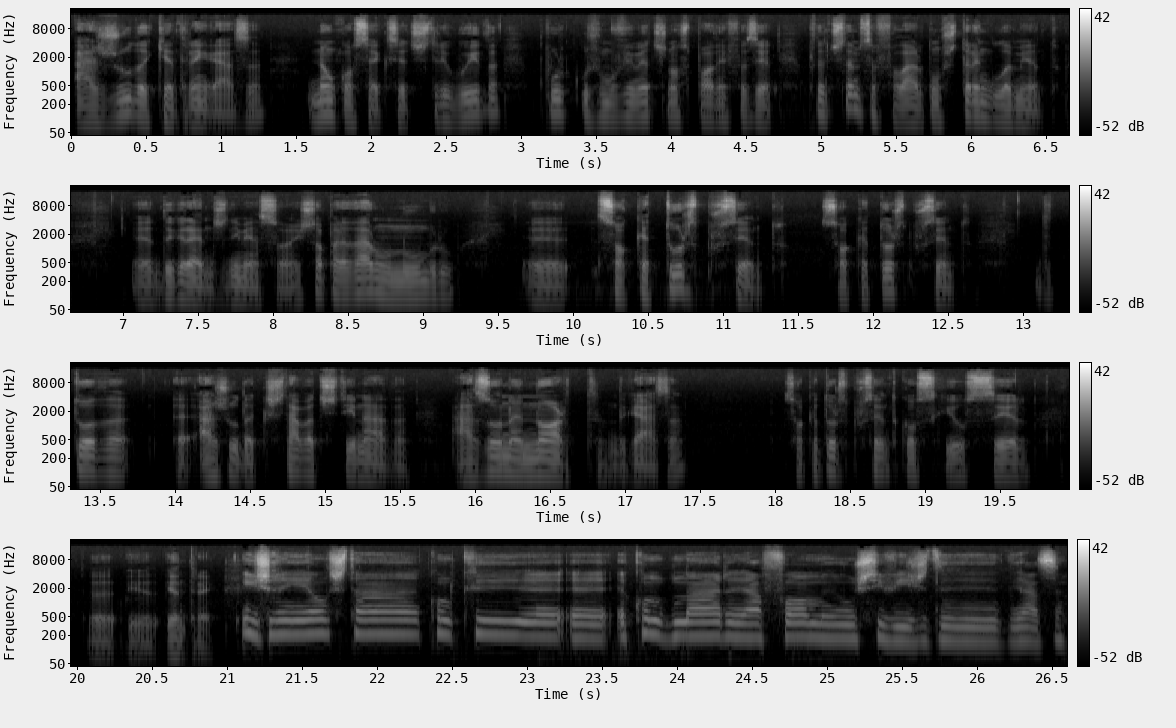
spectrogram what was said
a ajuda que entra em Gaza não consegue ser distribuída porque os movimentos não se podem fazer. Portanto, estamos a falar de um estrangulamento de grandes dimensões. Só para dar um número, só 14%, só 14% de toda a ajuda que estava destinada à zona norte de Gaza, só 14% conseguiu ser uh, entregue. Israel está como que a condenar à fome os civis de, de Gaza?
